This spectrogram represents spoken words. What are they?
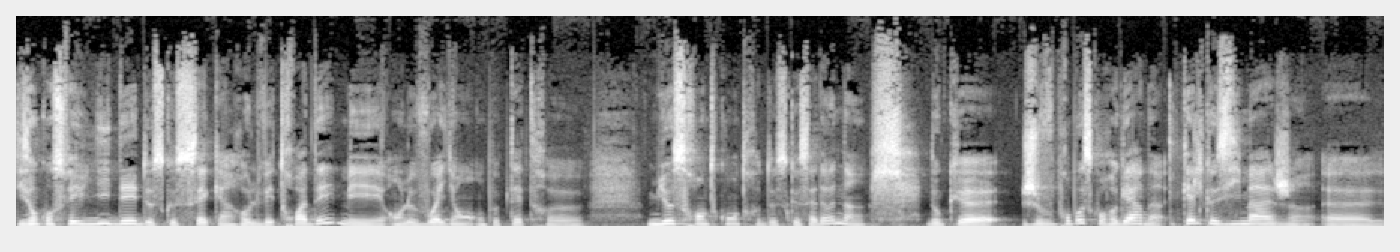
disons qu'on se fait une idée de ce que c'est qu'un relevé 3D, mais en le voyant, on peut peut-être euh, mieux se rendre compte de ce que ça donne. Donc, euh, je vous propose qu'on regarde quelques images euh,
